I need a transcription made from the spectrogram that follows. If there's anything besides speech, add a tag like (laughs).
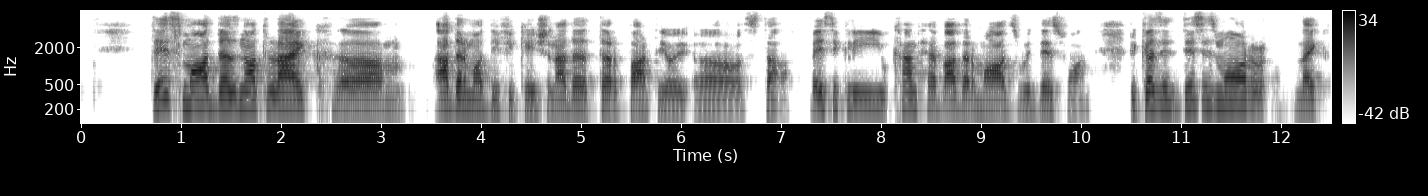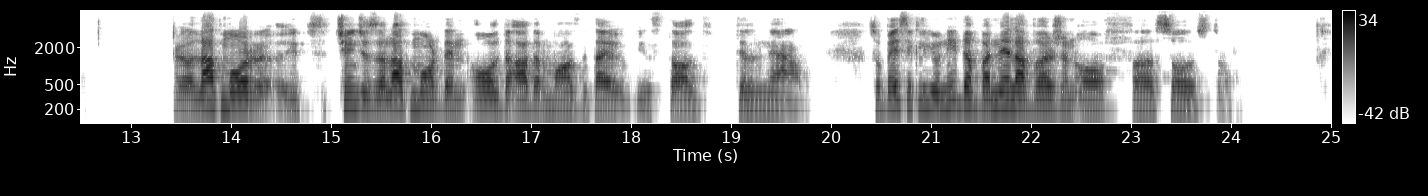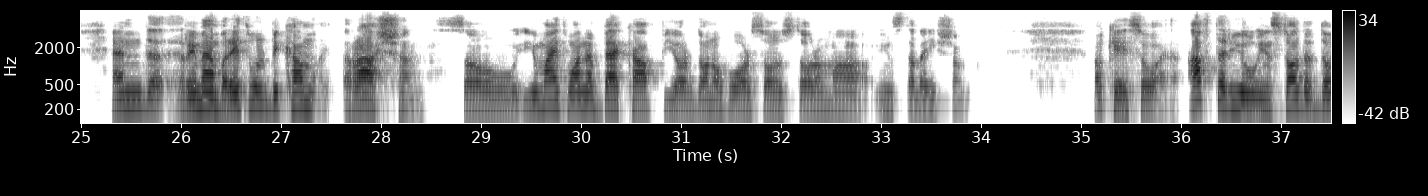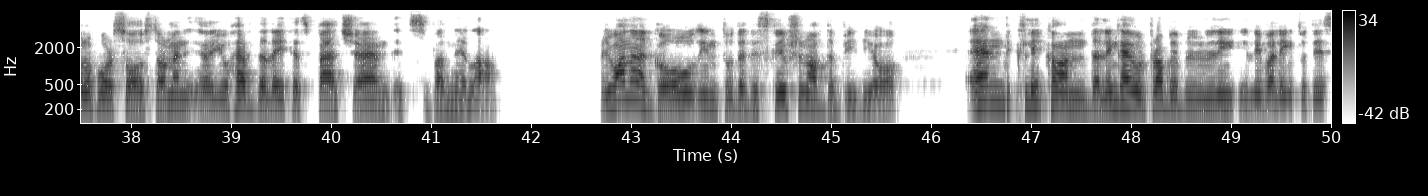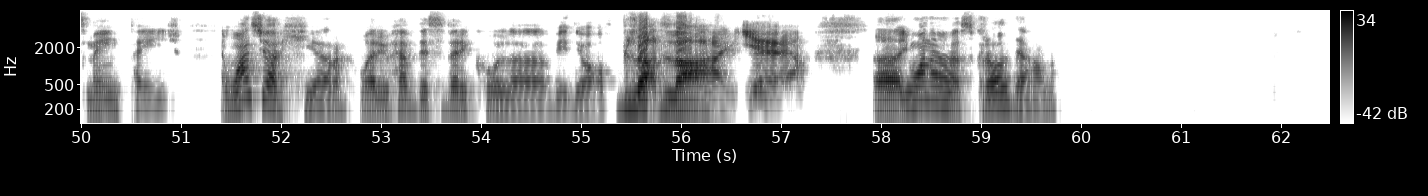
this mod does not like um, other modification, other third-party uh, stuff. Basically, you can't have other mods with this one because it, this is more like a lot more. It changes a lot more than all the other mods that I've installed till now. So basically, you need a vanilla version of uh, Soulstorm. And uh, remember, it will become Russian. So you might want to back up your Dawn of War Soulstorm uh, installation. Okay, so after you install the Dawn of War Soulstorm and uh, you have the latest patch and it's vanilla, you want to go into the description of the video and click on the link. I will probably leave a link to this main page. And once you are here, where you have this very cool uh, video of Bloodline, yeah! Uh, you wanna scroll down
